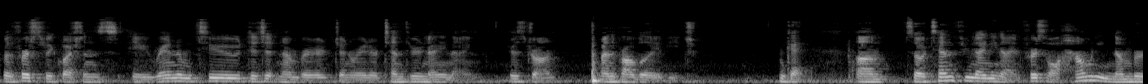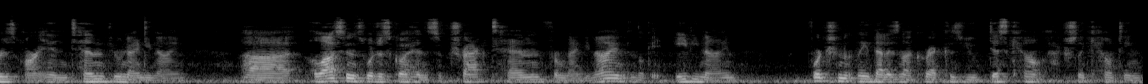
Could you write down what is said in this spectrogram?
for the first three questions, a random two-digit number generator 10 through 99 is drawn. Find the probability of each. Okay, um, so 10 through 99. First of all, how many numbers are in 10 through 99? Uh, a lot of students will just go ahead and subtract 10 from 99 and they'll get 89. Fortunately, that is not correct because you discount actually counting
